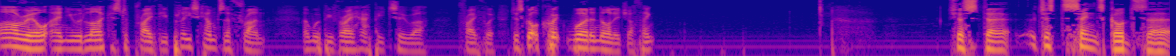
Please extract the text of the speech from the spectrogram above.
are ill and you would like us to pray for you, please come to the front and we'd be very happy to uh, pray for you. Just got a quick word of knowledge, I think. Just, uh, just sense God's uh,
